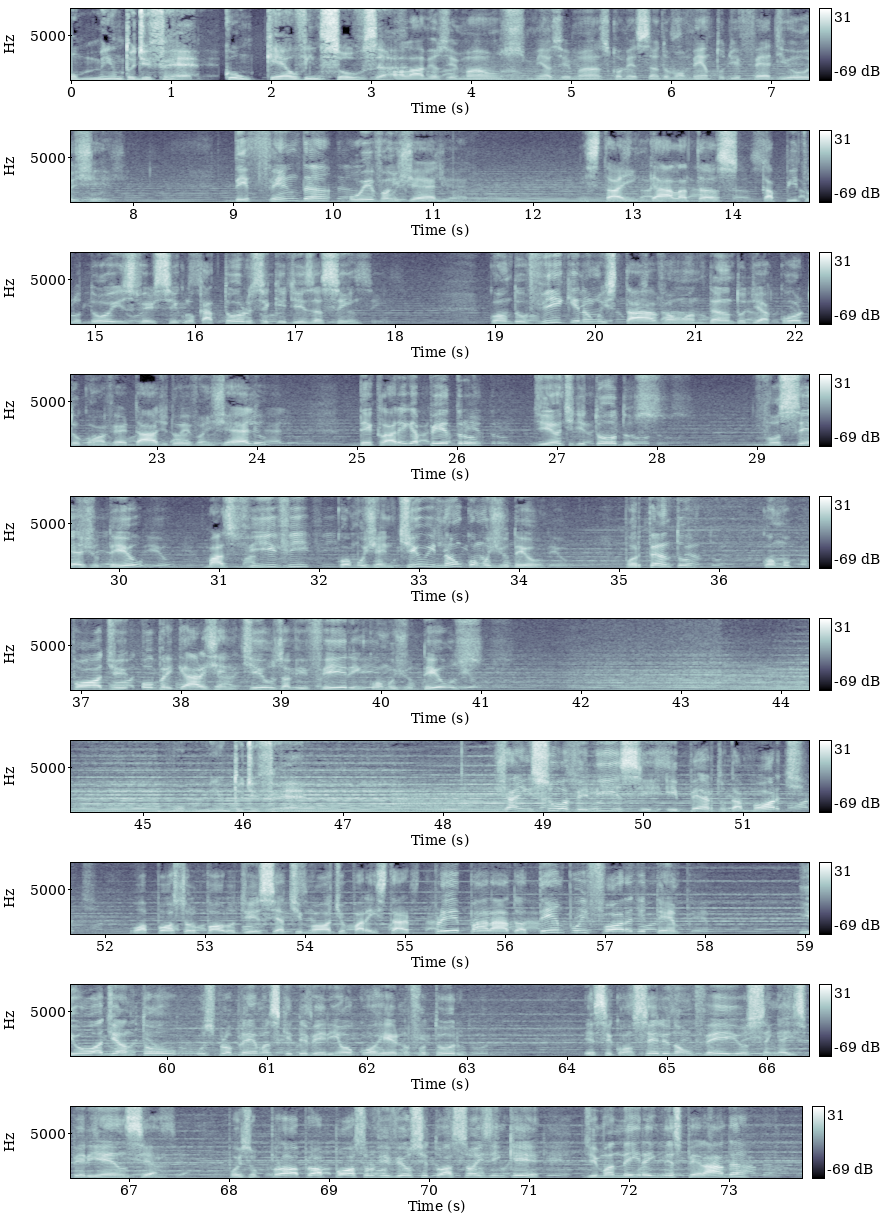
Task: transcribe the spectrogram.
Momento de fé com Kelvin Souza. Olá, meus irmãos, minhas irmãs, começando o momento de fé de hoje. Defenda o Evangelho. Está em Gálatas, capítulo 2, versículo 14, que diz assim: Quando vi que não estavam andando de acordo com a verdade do Evangelho, declarei a Pedro diante de todos: Você é judeu, mas vive como gentil e não como judeu. Portanto, como pode obrigar gentios a viverem como judeus? Momento de fé. Já em sua velhice e perto da morte, o apóstolo Paulo disse a Timóteo para estar preparado a tempo e fora de tempo, e o adiantou os problemas que deveriam ocorrer no futuro. Esse conselho não veio sem a experiência, pois o próprio apóstolo viveu situações em que, de maneira inesperada,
